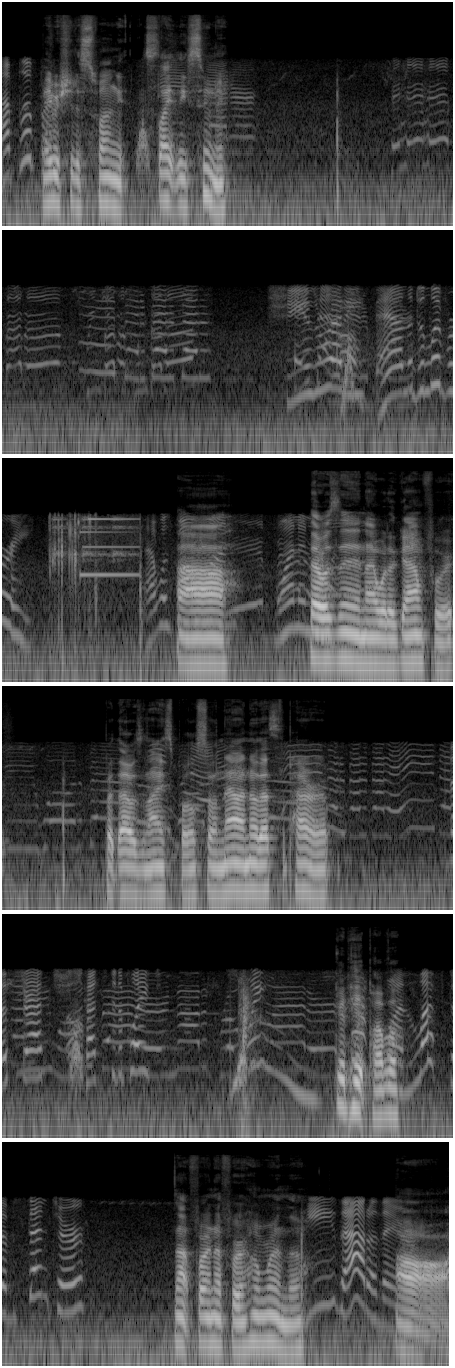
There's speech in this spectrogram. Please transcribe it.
A blooper. Maybe I should have swung it slightly sooner. She is ready. And the delivery. That was Ah, and that was in, I would have gone for it. But that was an ice ball, so now I know that's the power up. The stretch cuts to the plate. Swing. Good hit, Pablo. Left of center. Not far enough for a home run, though. He's out of there. Aw.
